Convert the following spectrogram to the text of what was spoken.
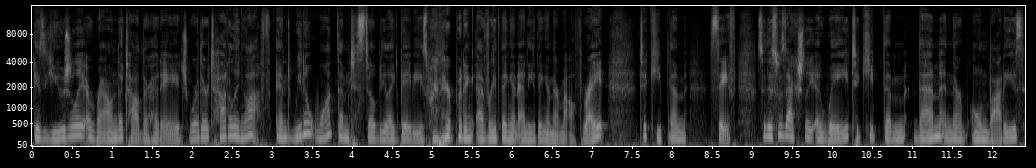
is usually around the toddlerhood age where they're toddling off. And we don't want them to still be like babies where they're putting everything and anything in their mouth, right? To keep them safe. So this was actually a way to keep them them and their own bodies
